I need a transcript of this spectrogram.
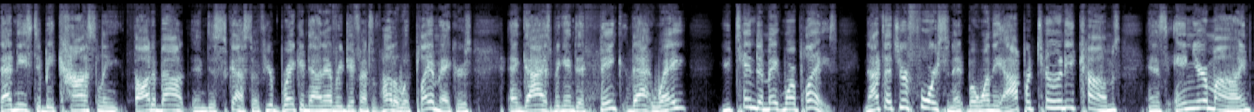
That needs to be constantly thought about and discussed. So if you're breaking down every defensive huddle with playmakers and guys begin to think that way, you tend to make more plays. Not that you're forcing it, but when the opportunity comes and it's in your mind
